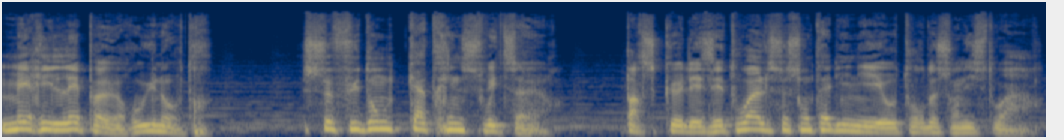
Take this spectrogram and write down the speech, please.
Mary Lepper ou une autre. Ce fut donc Catherine Switzer, parce que les étoiles se sont alignées autour de son histoire,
